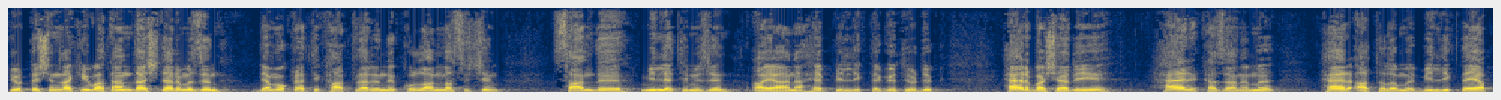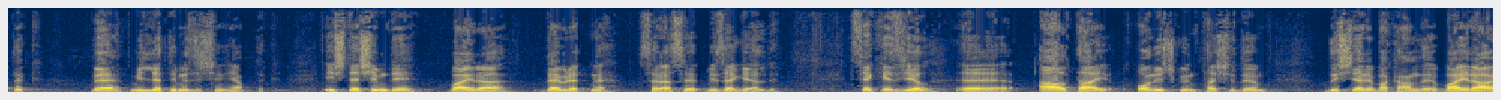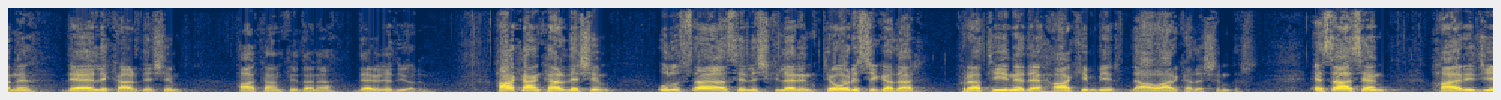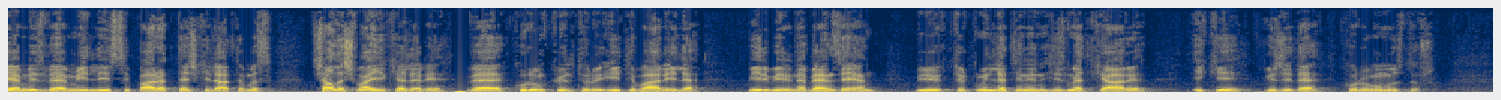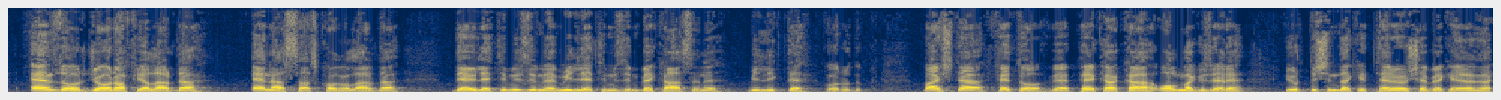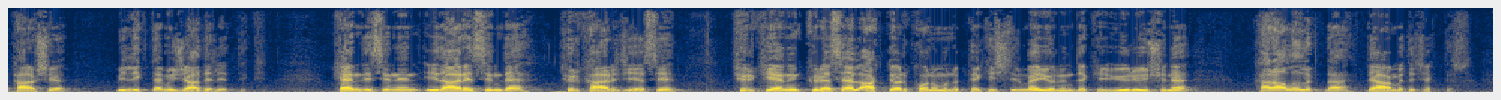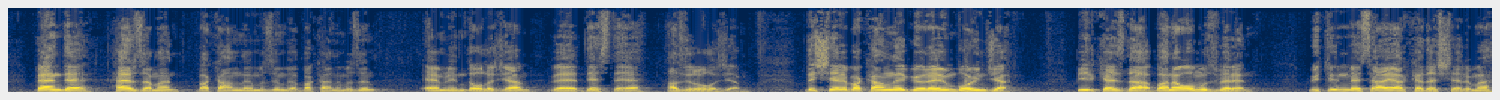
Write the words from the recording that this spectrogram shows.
Yurt dışındaki vatandaşlarımızın demokratik haklarını kullanması için sandığı milletimizin ayağına hep birlikte götürdük. Her başarıyı, her kazanımı, her atılımı birlikte yaptık ve milletimiz için yaptık. İşte şimdi bayrağı devretme sırası bize geldi. 8 yıl, e, 6 ay, 13 gün taşıdığım Dışişleri Bakanlığı bayrağını değerli kardeşim Hakan Fidan'a devrediyorum. Hakan kardeşim uluslararası ilişkilerin teorisi kadar pratiğine de hakim bir dava arkadaşımdır. Esasen hariciyemiz ve Milli İstihbarat Teşkilatımız çalışma ilkeleri ve kurum kültürü itibariyle birbirine benzeyen büyük Türk milletinin hizmetkarı iki güzide kurumumuzdur. En zor coğrafyalarda, en hassas konularda devletimizin ve milletimizin bekasını birlikte koruduk. Başta FETÖ ve PKK olmak üzere yurt dışındaki terör şebekelerine karşı birlikte mücadele ettik. Kendisinin idaresinde Türk hariciyesi, Türkiye'nin küresel aktör konumunu pekiştirme yönündeki yürüyüşüne kararlılıkla devam edecektir. Ben de her zaman bakanlığımızın ve bakanımızın emrinde olacağım ve desteğe hazır olacağım. Dışişleri Bakanlığı görevim boyunca bir kez daha bana omuz veren bütün mesai arkadaşlarıma,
